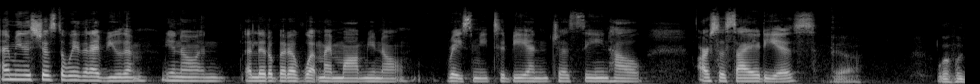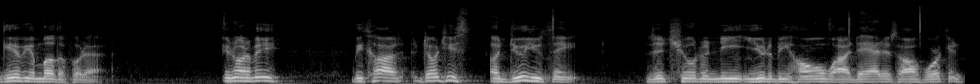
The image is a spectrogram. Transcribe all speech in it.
I mean, it's just the way that I view them, you know, and a little bit of what my mom, you know, raised me to be, and just seeing how our society is. Yeah. Well, forgive your mother for that. You know what I mean? Because don't you, or do you think the children need you to be home while dad is off working?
